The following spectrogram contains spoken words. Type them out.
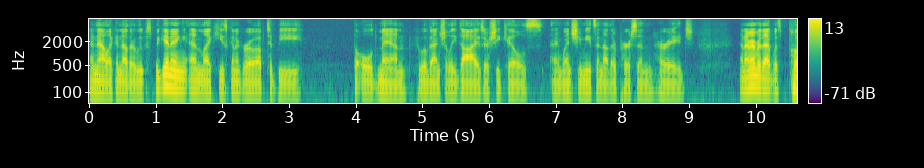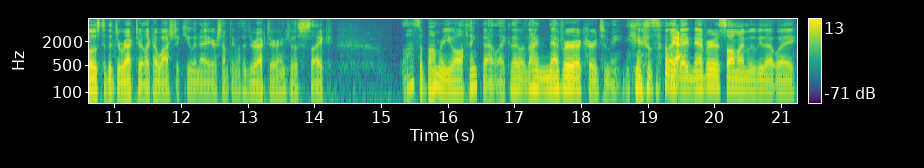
and now like another loop's beginning, and like he's gonna grow up to be the old man who eventually dies or she kills, and when she meets another person her age. And I remember that was posed to the director. Like I watched a Q and A or something with the director, and he was just like, well, "That's a bummer. You all think that. Like that, that never occurred to me. He was like, Yeah. I never saw my movie that way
